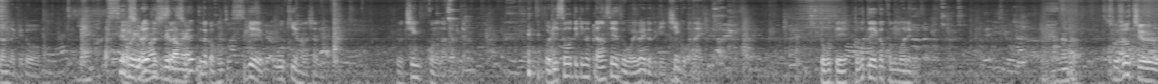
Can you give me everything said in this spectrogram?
なんだけどそれマジでダメ。それってだから本当すげえ大きい話なんだ。よチンコのなさみたいな。こう理想的な男性像を描いた時にチンコがないみたいな。童貞童貞が好まれるみたいな。なんか処女中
